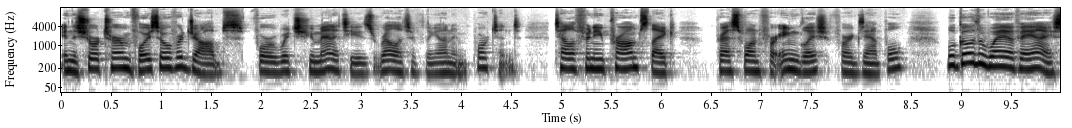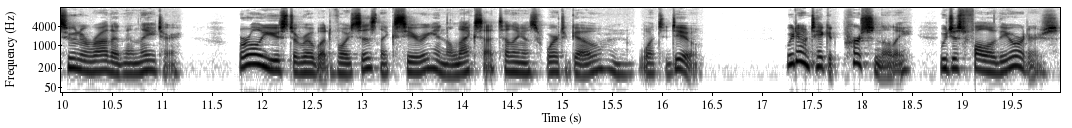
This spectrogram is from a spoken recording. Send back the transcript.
In the short term, voiceover jobs, for which humanity is relatively unimportant, telephony prompts like press 1 for English, for example, will go the way of AI sooner rather than later. We're all used to robot voices like Siri and Alexa telling us where to go and what to do. We don't take it personally, we just follow the orders.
